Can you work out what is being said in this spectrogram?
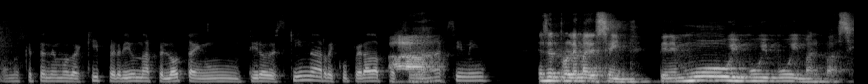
Bueno, ¿qué tenemos aquí? Perdí una pelota en un tiro de esquina, recuperada por ah, Maximin. Es el problema de Saint. Tiene muy, muy, muy mal pase.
